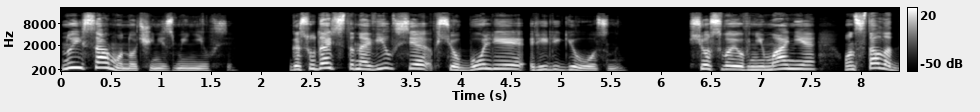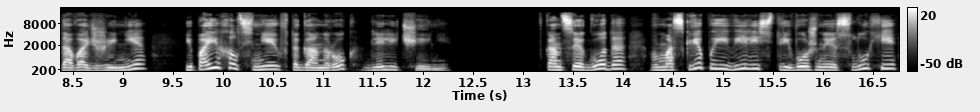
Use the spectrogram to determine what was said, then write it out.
Но и сам он очень изменился. Государь становился все более религиозным. Все свое внимание он стал отдавать жене и поехал с нею в Таганрог для лечения конце года в Москве появились тревожные слухи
